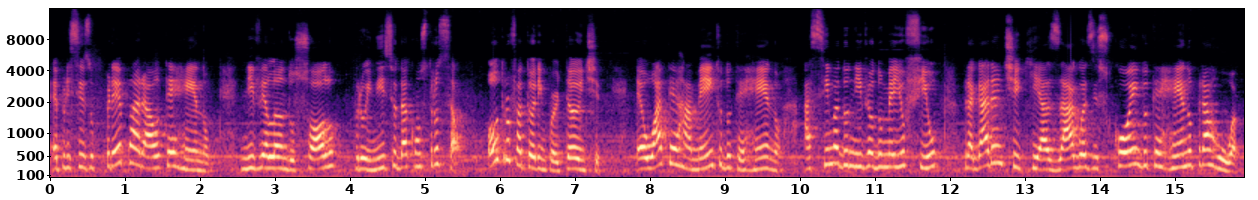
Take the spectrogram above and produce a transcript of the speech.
é preciso preparar o terreno, nivelando o solo para o início da construção. Outro fator importante é o aterramento do terreno acima do nível do meio-fio para garantir que as águas escoem do terreno para a rua,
